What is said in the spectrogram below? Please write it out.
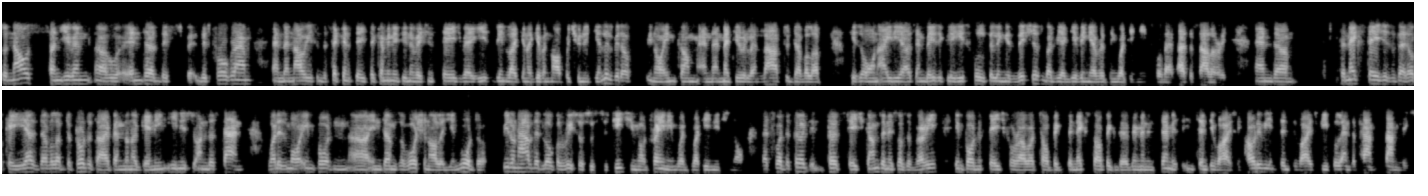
So now Sanjeevan, uh, who entered this, this program, and then now he's in the second stage, the community innovation stage, where he's been like, you know, given an opportunity, a little bit of, you know, income and then material and lab to develop his own ideas. And basically he's fulfilling his wishes, but we are giving everything what he needs for that as a salary. And um, the next stage is that okay he has developed a prototype and then again he, he needs to understand what is more important uh, in terms of oceanology and water we don't have that local resources to teach him or train him what, what he needs to know. That's what the third third stage comes, and it's also a very important stage for our topic. The next topic, the women in STEM, is incentivizing. How do we incentivize people and the fam- families?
